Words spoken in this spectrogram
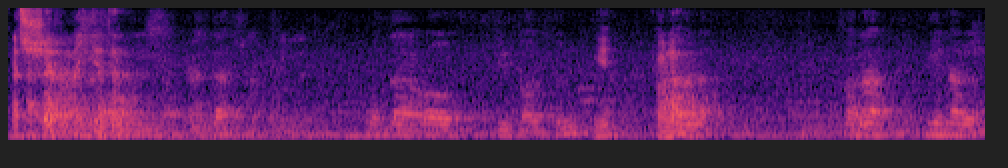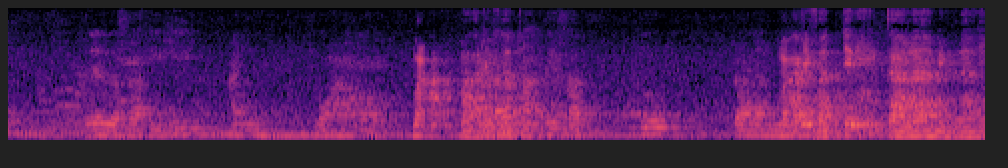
asy-syar'iyyah mutarabitatun nggih. Fala. Fala. Minal lil rahihi an mu'arab. Ma'rifatu ma'rifatu kalamin ma'rifatil kalamillahi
